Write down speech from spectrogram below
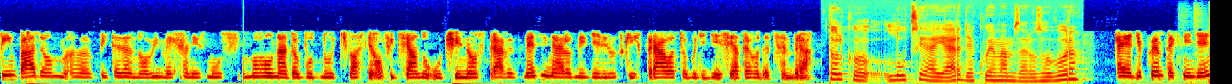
tým pádom by teda nový mechanizmus mohol nadobudnúť vlastne oficiálnu účinnosť práve v Medzinárodný deň ľudských práv a to bude 10. decembra. To Toľko Lucia Jar, ďakujem vám za rozhovor. A ja ďakujem, pekný deň.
